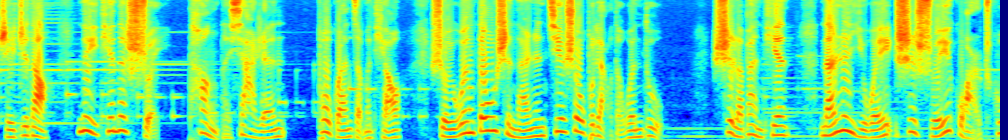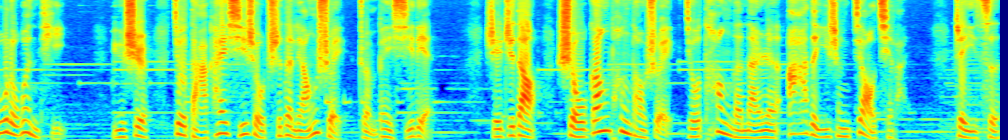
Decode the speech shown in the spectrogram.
谁知道那天的水烫得吓人，不管怎么调，水温都是男人接受不了的温度。试了半天，男人以为是水管出了问题，于是就打开洗手池的凉水，准备洗脸。谁知道手刚碰到水就烫的男人啊的一声叫起来。这一次，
